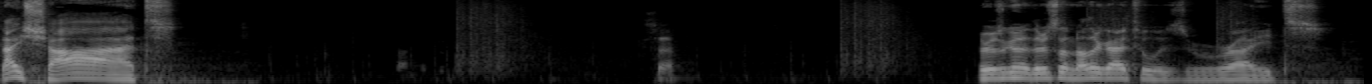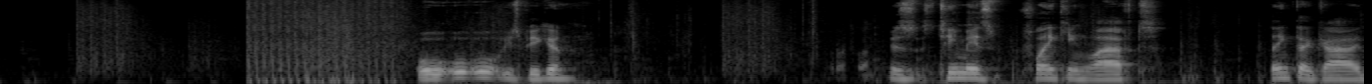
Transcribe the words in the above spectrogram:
Nice shot. Güzel. There's gonna there's another guy to his right. Oh oh oh he's peeking. His teammates flanking left. I think that guy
